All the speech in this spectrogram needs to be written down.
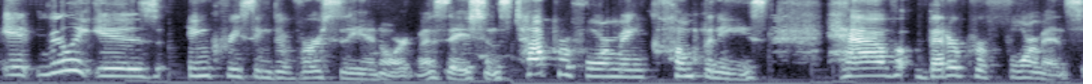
it really is increasing diversity in organizations. Top performing companies have better performance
